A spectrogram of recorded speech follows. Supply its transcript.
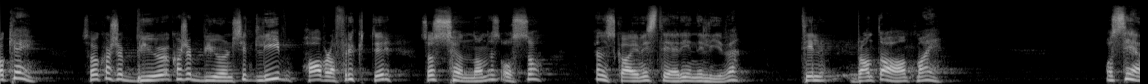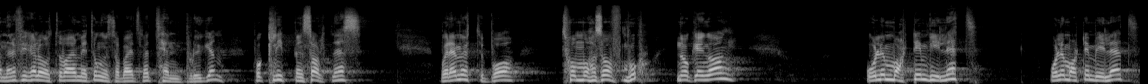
Ok, Så kanskje Bjørn, kanskje Bjørn sitt liv har avla frukter, så sønnen hans også ønska å investere inn i livet til bl.a. meg. Og Senere fikk jeg lov til å være med til ungdomsarbeid som het Tennpluggen på Klippen Saltnes. Hvor jeg møtte på Thomas Hofmo nok en gang. Ole Martin Billett. Ole Martin Billett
